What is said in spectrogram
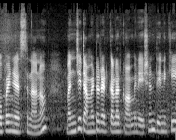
ఓపెన్ చేస్తున్నాను. మంచి టమాటో రెడ్ కలర్ కాంబినేషన్. దీనికి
